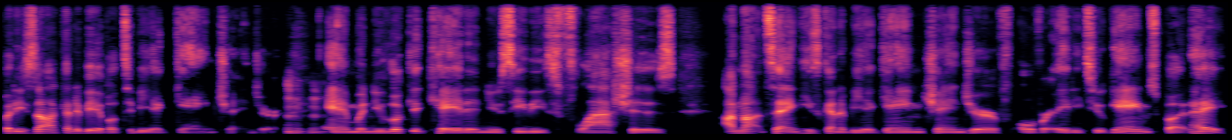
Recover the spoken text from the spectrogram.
but he's not going to be able to be a game changer. Mm-hmm. And when you look at Caden, you see these flashes I'm not saying he's going to be a game changer over 82 games, but hey,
